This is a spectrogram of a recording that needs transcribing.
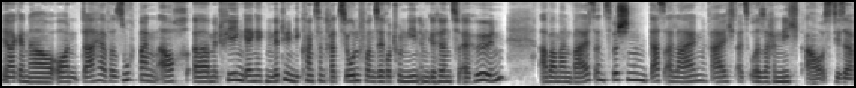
Ja, genau. Und daher versucht man auch äh, mit vielen gängigen Mitteln die Konzentration von Serotonin im Gehirn zu erhöhen. Aber man weiß inzwischen, das allein reicht als Ursache nicht aus, dieser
